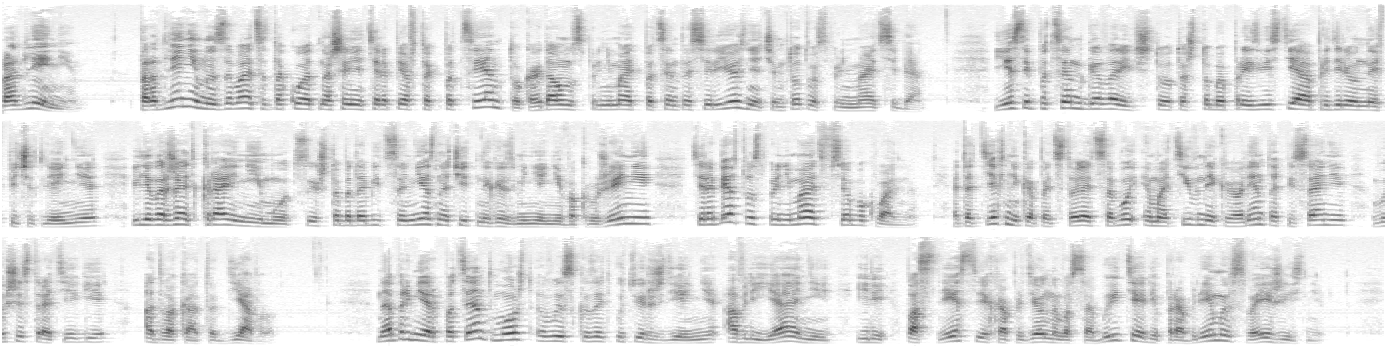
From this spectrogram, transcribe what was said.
Продление. Продлением называется такое отношение терапевта к пациенту, когда он воспринимает пациента серьезнее, чем тот воспринимает себя. Если пациент говорит что-то, чтобы произвести определенное впечатление, или выражает крайние эмоции, чтобы добиться незначительных изменений в окружении, терапевт воспринимает все буквально. Эта техника представляет собой эмотивный эквивалент описания высшей стратегии адвоката дьявола. Например, пациент может высказать утверждение о влиянии или последствиях определенного события или проблемы в своей жизни.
